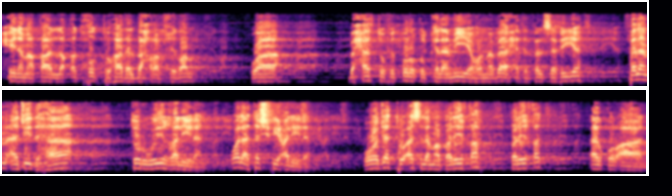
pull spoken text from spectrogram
حينما قال لقد خضت هذا البحر الخضم وبحثت في الطرق الكلامية والمباحث الفلسفية فلم أجدها تروي غليلا ولا تشفي عليلا ووجدت أسلم طريقة طريقة القرآن.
